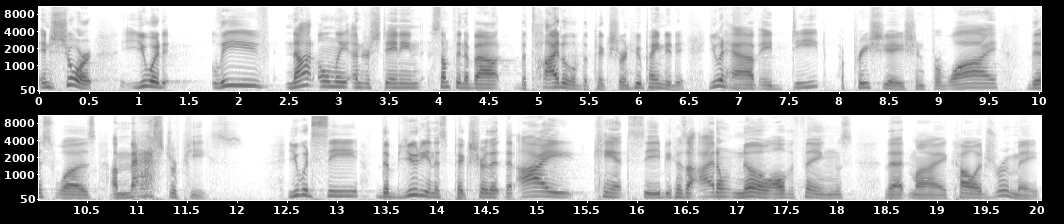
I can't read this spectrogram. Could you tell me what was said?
In short, you would leave not only understanding something about the title of the picture and who painted it, you would have a deep appreciation for why this was a masterpiece. You would see the beauty in this picture that, that I can't see because I, don't know all the things that my college roommate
